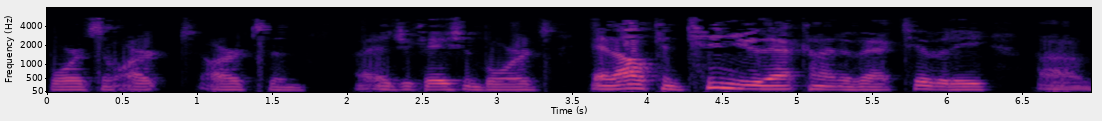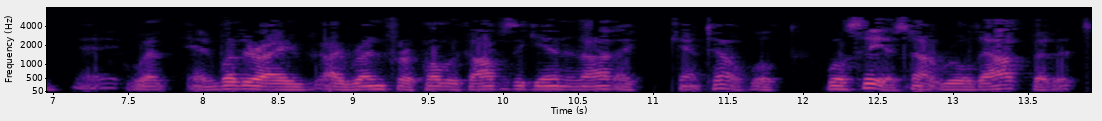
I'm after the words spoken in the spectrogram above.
boards, some art, arts and uh, education boards, and I'll continue that kind of activity um, and whether I, I run for a public office again or not, I can't tell. We'll we'll see. It's not ruled out, but it's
